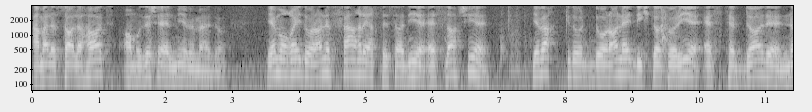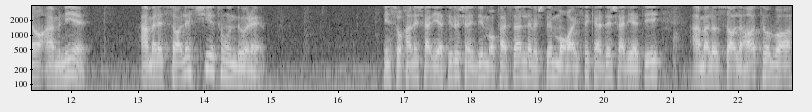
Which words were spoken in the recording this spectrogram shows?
عمل صالحات آموزش علمی به مردم. یه موقعی دوران فقر اقتصادی اصلاح چیه؟ یه وقت دوران دیکتاتوری استبداد ناامنیه. عمل صالح چیه تو اون دوره؟ این سخن شریعتی رو شنیدین مفصل نوشته مقایسه کرده شریعتی عمل و صالحات و با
